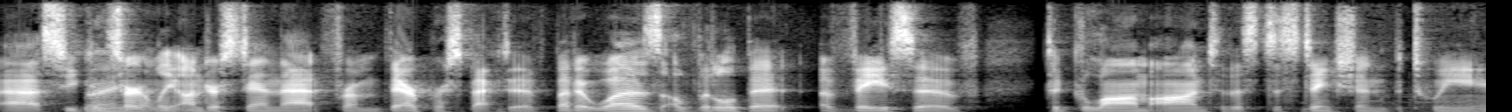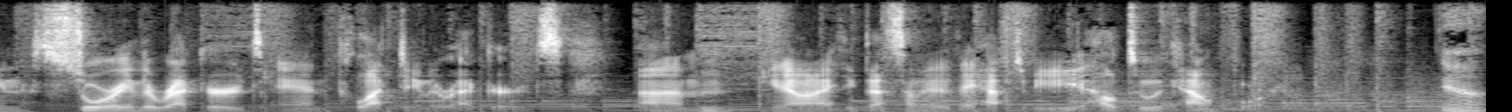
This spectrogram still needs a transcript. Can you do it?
Uh, so you can right. certainly understand that from their perspective, but it was a little bit evasive to glom on to this distinction between storing the records and collecting the records. Um, hmm. You know, and I think that's something that they have to be held to account for. Yeah.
